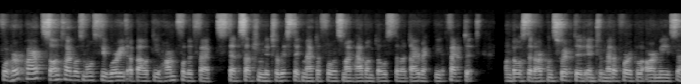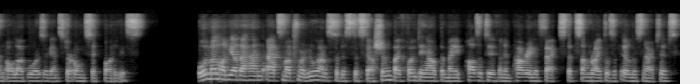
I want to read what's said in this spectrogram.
For her part, Sontag was mostly worried about the harmful effects that such militaristic metaphors might have on those that are directly affected, on those that are conscripted into metaphorical armies and all-out wars against their own sick bodies. Wohlmann, on the other hand, adds much more nuance to this discussion by pointing out the many positive and empowering effects that some writers of illness narratives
